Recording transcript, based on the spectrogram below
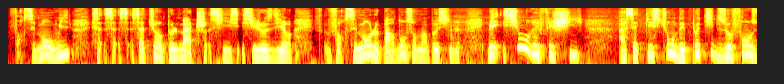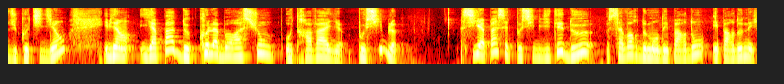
Forcément, oui, ça, tue un peu le match, si, si j'ose dire. Forcément, le pardon semble impossible. Mais si on réfléchit à cette question des petites offenses du quotidien, eh bien, il n'y a pas de collaboration au travail possible s'il n'y a pas cette possibilité de savoir demander pardon et pardonner.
